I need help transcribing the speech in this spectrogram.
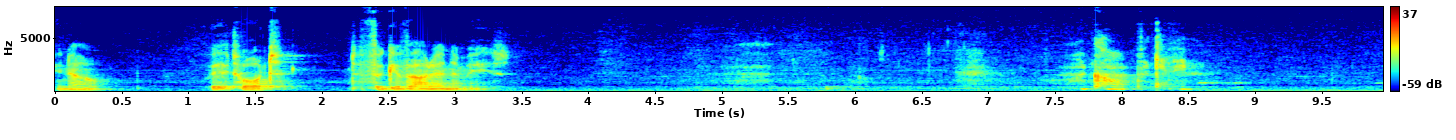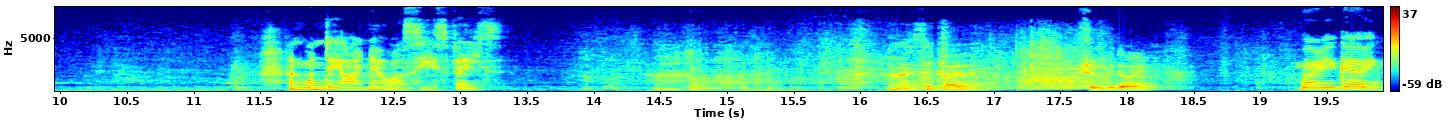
You know, we're taught to forgive our enemies. I can't forgive him. And one day I know I'll see his face. I think I should be going. Where are you going?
